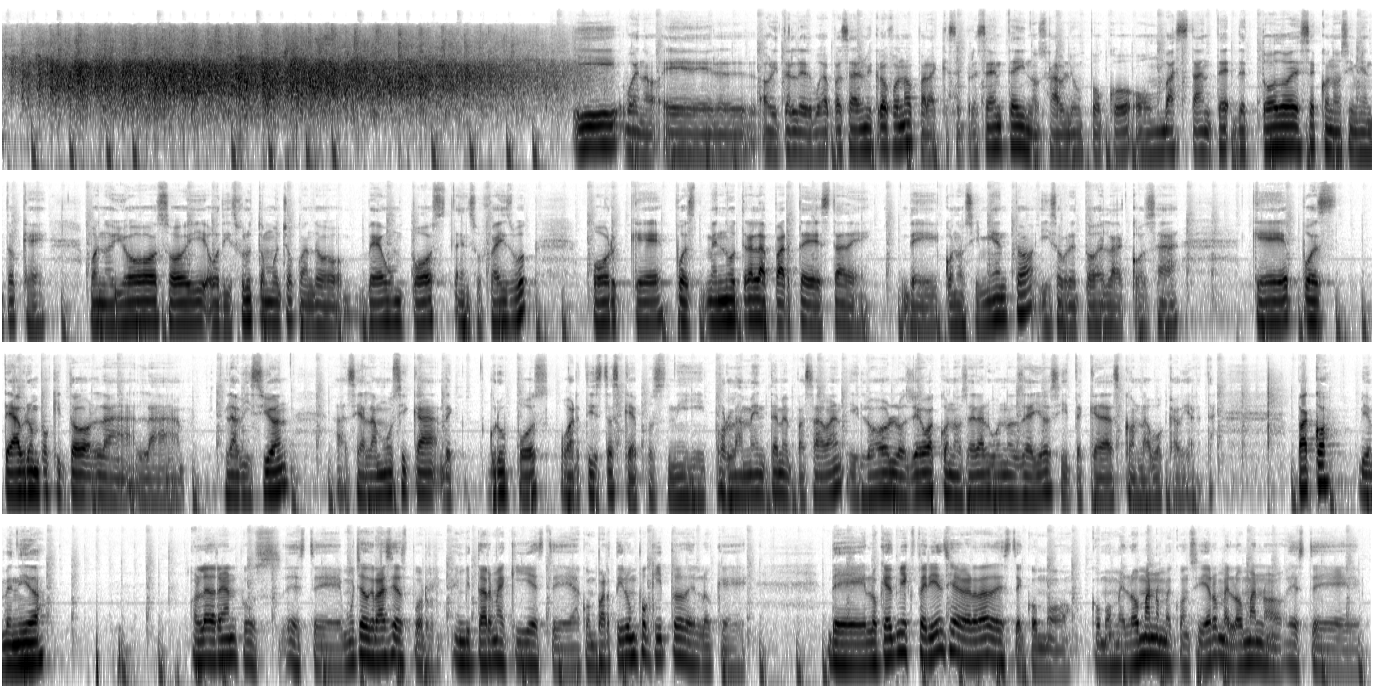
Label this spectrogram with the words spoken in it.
Y bueno, ahorita les voy a pasar el micrófono para que se presente y nos hable un poco o un bastante de todo ese conocimiento que, bueno, yo soy o disfruto mucho cuando veo un post en su Facebook porque pues me nutre la parte esta de, conocimiento y sobre todo la cosa que pues te abre un poquito la, la visión hacia la música de grupos o artistas que pues ni por la mente me pasaban y luego los llego a conocer algunos de ellos y te quedas con la boca abierta. Paco, bienvenido. Hola Adrián, pues este, muchas gracias por invitarme aquí este, a compartir un poquito de lo que de lo que es mi experiencia, ¿verdad? Este, como, como melómano, me considero melómano, este,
